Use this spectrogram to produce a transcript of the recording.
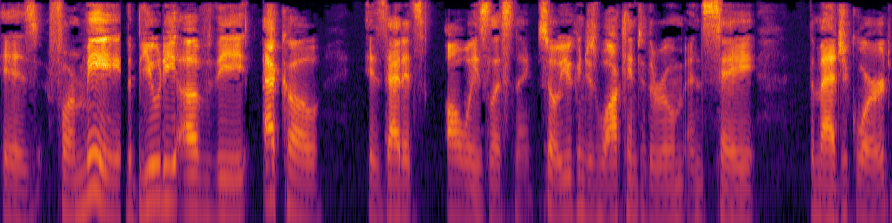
is for me, the beauty of the Echo is that it's always listening. So you can just walk into the room and say the magic word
